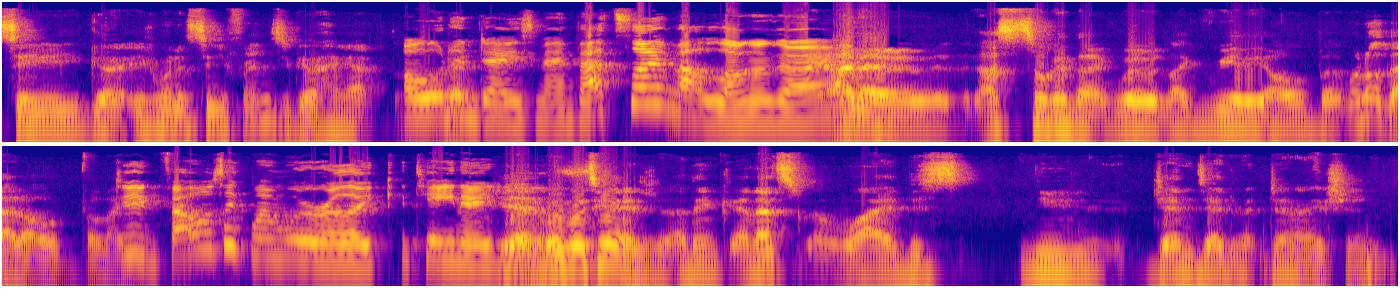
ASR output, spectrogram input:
see, you go if you want to see your friends, you go hang out. olden right? days, man. That's not even that long ago. I know us talking like we're like really old, but we're not that old. But like Dude, that was like when we were like teenagers. yeah, when we were teenagers, I think, and that's why this new Gen Z generation,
